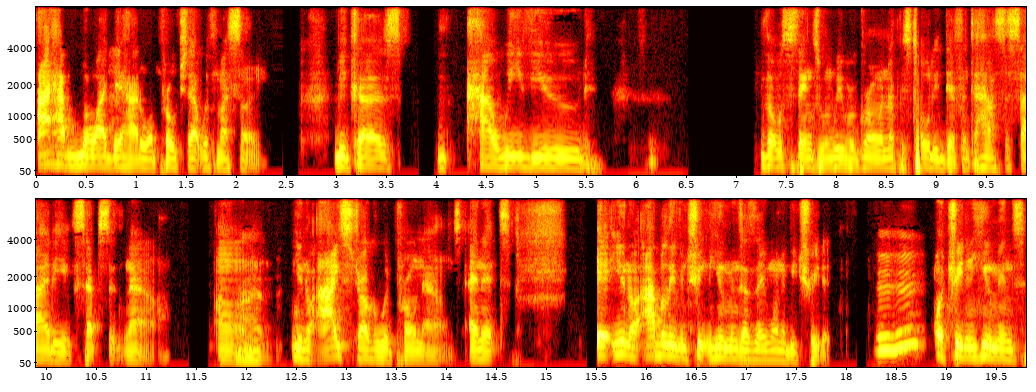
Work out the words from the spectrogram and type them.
i have no idea how to approach that with my son because how we viewed those things when we were growing up is totally different to how society accepts it now. Um, right. You know, I struggle with pronouns, and it's, it, you know, I believe in treating humans as they want to be treated, mm-hmm. or treating humans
